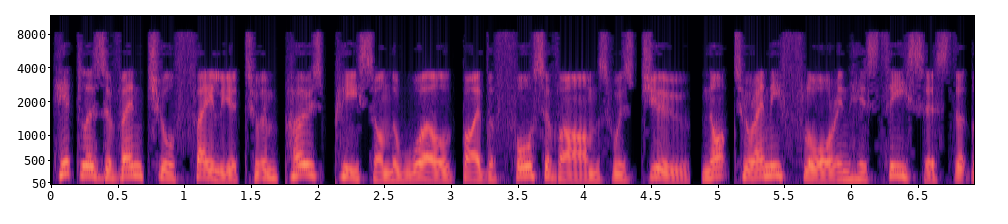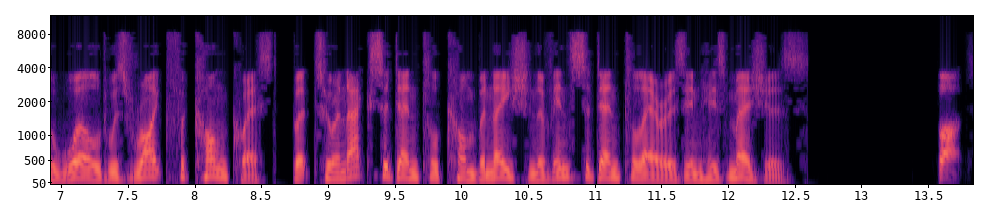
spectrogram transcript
Hitler's eventual failure to impose peace on the world by the force of arms was due, not to any flaw in his thesis that the world was ripe for conquest, but to an accidental combination of incidental errors in his measures. But,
